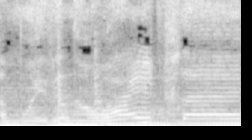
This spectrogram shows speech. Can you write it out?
I'm waving the white flag.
